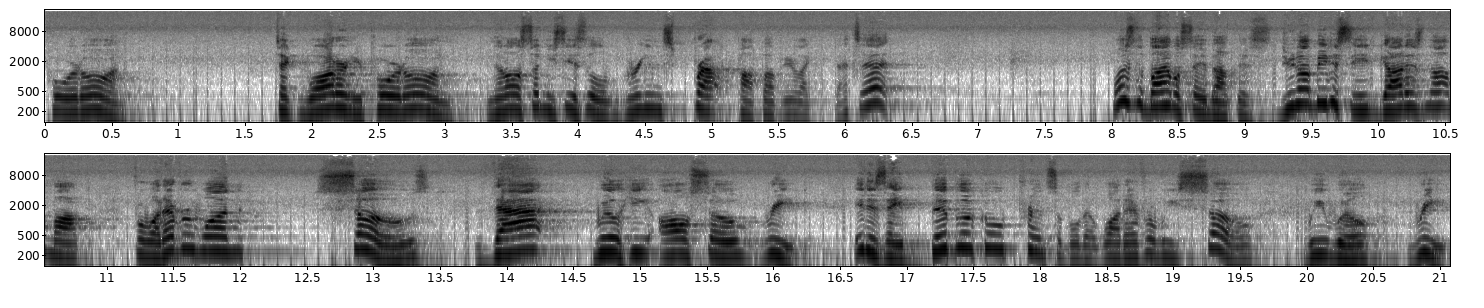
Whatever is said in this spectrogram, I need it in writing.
pour it on take water and you pour it on, and then all of a sudden you see this little green sprout pop up, and you're like, that's it. What does the Bible say about this? Do not be deceived. God is not mocked. For whatever one sows, that will he also reap. It is a biblical principle that whatever we sow, we will reap.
